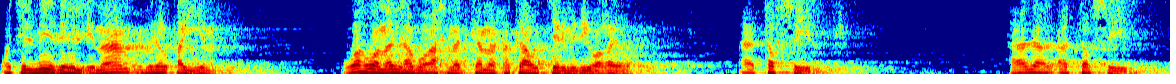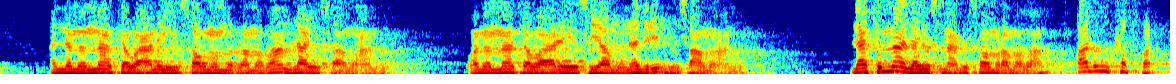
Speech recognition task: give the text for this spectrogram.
وتلميذه الإمام ابن القيم. وهو مذهب أحمد كما حكاه الترمذي وغيره. التفصيل. هذا التفصيل. أن من مات وعليه صوم من رمضان لا يصام عنه. ومن مات وعليه صيام نذر يصام عنه. لكن ماذا يصنع بصوم رمضان؟ قالوا يكفر.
